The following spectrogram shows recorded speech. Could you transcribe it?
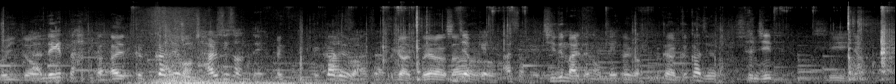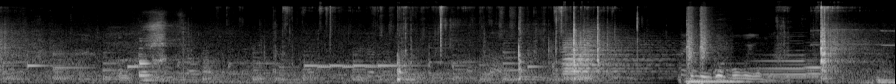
노인정. 안 되겠다. 아, 아니 그 끝까지 해봐. 좀 잘할 수 있었는데. 아니, 끝까지 해봐. 알았어, 알았어. 그러니까 내가 진짜 나랑- 해볼게. 어. 알았어. 지든 말든 오케이. 그러니까 그냥 끝까지 해봐. 편집. 시작. 근데 이건 뭐고 이건 뭐지?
